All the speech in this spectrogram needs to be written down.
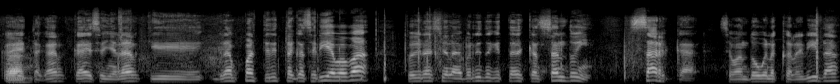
Cabe destacar, cabe señalar que gran parte de esta cacería, papá, fue gracias a la perrita que está descansando ahí. Zarca, se mandó buenas carreritas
